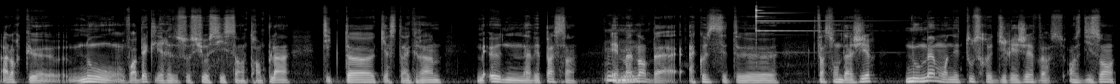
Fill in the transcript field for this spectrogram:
Alors que nous, on voit bien que les réseaux sociaux aussi, c'est un tremplin. TikTok, Instagram. Mais eux n'avaient pas ça. Et Mhm. maintenant, bah, à cause de cette euh, façon d'agir, nous-mêmes, on est tous redirigés vers- en se disant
